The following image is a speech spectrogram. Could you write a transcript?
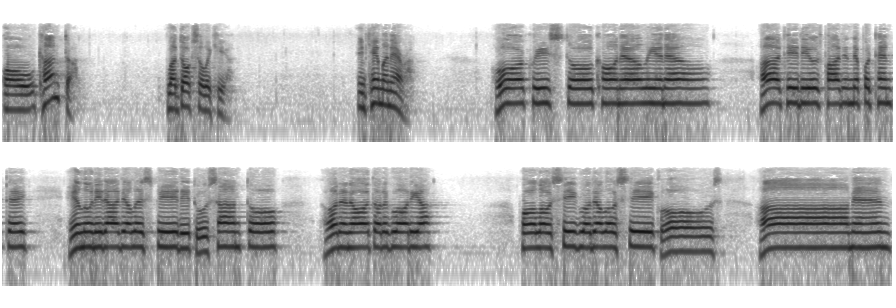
o canta la doxología. ¿En qué manera? Por Cristo con él y en él, a ti Dios Padre Omnipotente, en la unidad del Espíritu Santo, Toda no, toda gloria, por los siglos de los siglos. Amén.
